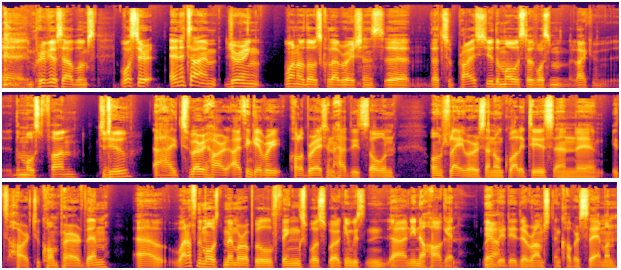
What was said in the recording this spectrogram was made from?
uh, in previous albums. Was there any time during one of those collaborations uh, that surprised you the most? That was like the most fun to do? Uh, it's very hard. I think every collaboration had its own own flavors and own qualities, and uh, it's hard to compare them. Uh, one of the most memorable things was working with uh, Nina Hagen when Yeah. we did the Rammstein cover Seemann.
